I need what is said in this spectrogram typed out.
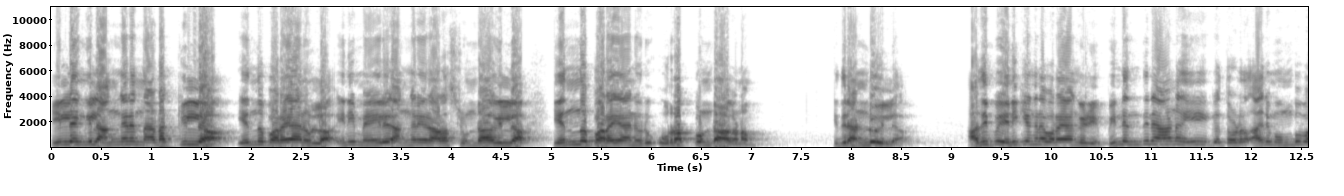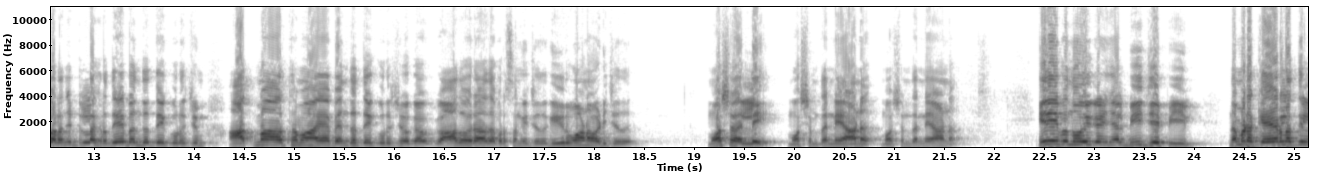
ഇല്ലെങ്കിൽ അങ്ങനെ നടക്കില്ല എന്ന് പറയാനുള്ള ഇനി മേലിൽ അങ്ങനെ ഒരു അറസ്റ്റ് ഉണ്ടാകില്ല എന്ന് പറയാൻ ഒരു ഉറപ്പുണ്ടാകണം. ഇത് രണ്ടുമില്ല അതിപ്പോ എനിക്കങ്ങനെ പറയാൻ കഴിയും. പിന്നെ എന്തിനാണ് ഈ തുടർ അതിന് മുമ്പ് പറഞ്ഞിട്ടുള്ള ഹൃദയബന്ധത്തെക്കുറിച്ചും ആത്മാർത്ഥമായ ബന്ധത്തെക്കുറിച്ചും ഒക്കെ വാദോരാതെ പ്രസംഗിച്ചത് ഗീർവാണം അടിച്ചത് മോശമല്ലേ? മോശം തന്നെയാണ് മോശം തന്നെയാണ്. ഇനിയിപ്പോൾ നോക്കിക്കഴിഞ്ഞാൽ ബി ജെ പിയിൽ നമ്മുടെ കേരളത്തിൽ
